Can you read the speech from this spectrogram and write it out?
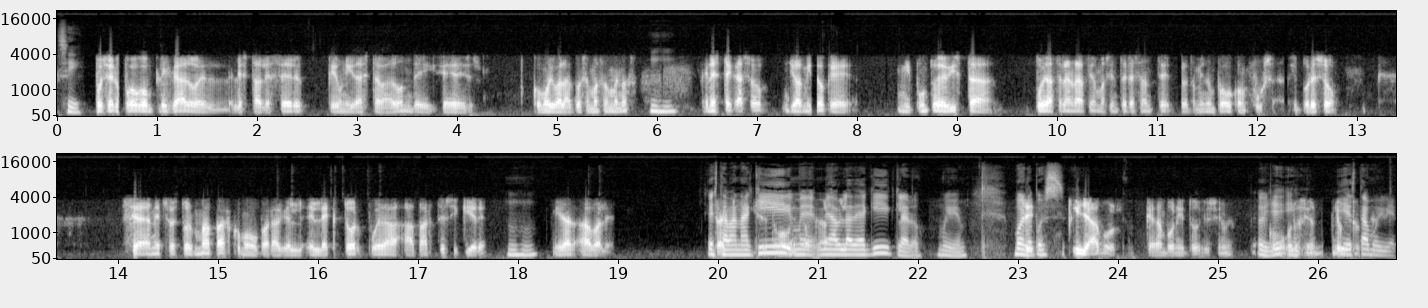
Sí. Puede ser un poco complicado el, el establecer qué unidad estaba dónde y qué cómo iba la cosa más o menos. En este caso, yo admito que mi punto de vista puede hacer la narración más interesante, pero también un poco confusa. Y por eso se han hecho estos mapas como para que el, lector pueda, aparte, si quiere, mirar, ah, vale, Estaban aquí, me, habla de aquí, claro, muy bien. Bueno, pues... Y ya, pues, quedan bonitos y sí, Oye, y, está muy bien.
